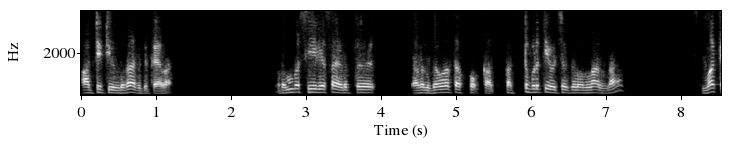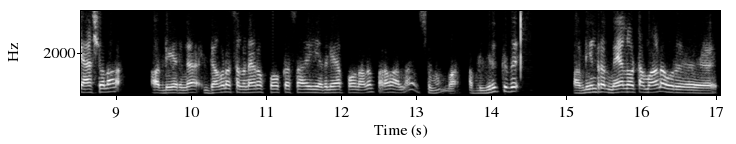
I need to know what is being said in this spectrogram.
ஆட்டிடியூடு தான் இதுக்கு தேவை. ரொம்ப சீரியஸா எடுத்து அதில் கவனத்தை க- கட்டுப்படுத்தி வச்சிருக்கணும்லாம் இல்லை. சும்மா கேஷுவலா அப்படியே இருங்க. கவனம் சில நேரம் ஃபோக்கஸ் ஆகி எதுலையா போனாலும் பரவாயில்ல சும்மா அப்படி இருக்குது அப்படின்ற மேலோட்டமான ஒரு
